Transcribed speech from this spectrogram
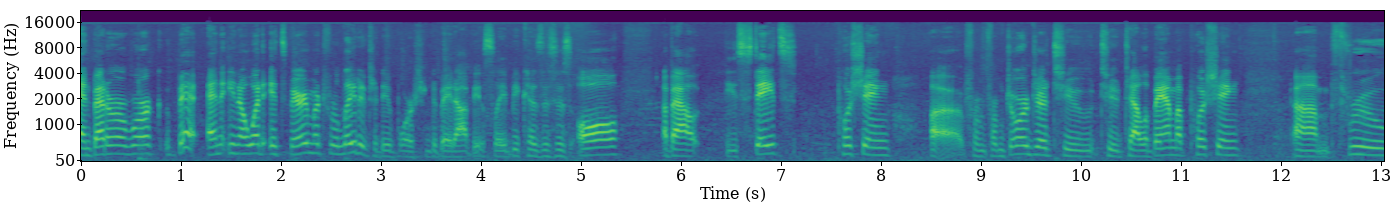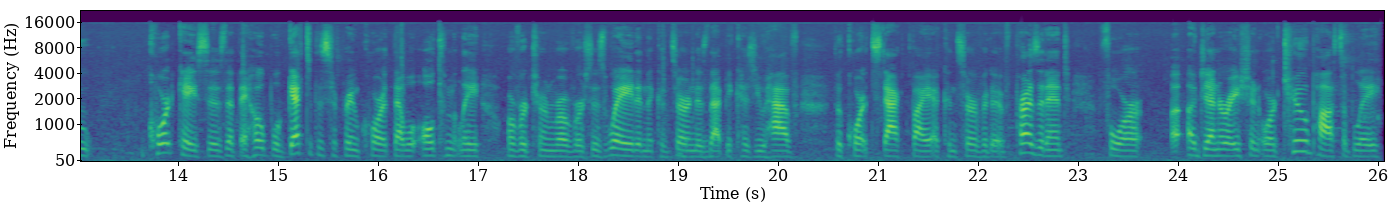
And Beto O'Rourke bit. And you know what? It's very much related to the abortion debate, obviously, because this is all about these states pushing uh, from, from Georgia to, to, to Alabama, pushing um, through court cases that they hope will get to the Supreme Court that will ultimately overturn Roe versus Wade. And the concern is that because you have the court stacked by a conservative president for a, a generation or two, possibly,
